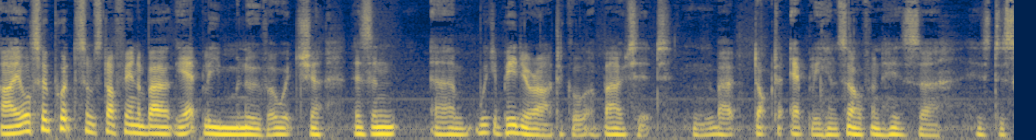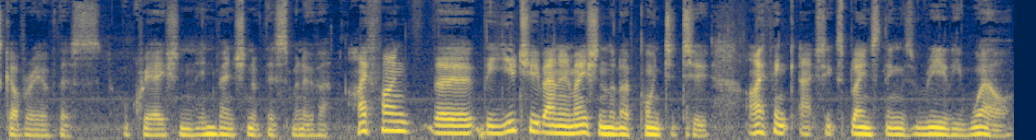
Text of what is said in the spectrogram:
I also put some stuff in about the Epley maneuver, which uh, there's an um, Wikipedia article about it, about Dr. Epley himself and his uh, his discovery of this or creation, invention of this maneuver. I find the the YouTube animation that I've pointed to, I think actually explains things really well.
